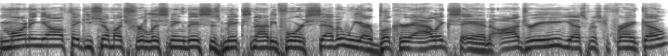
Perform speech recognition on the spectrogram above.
morning, y'all. Thank you so much for listening. This is Mix 94.7. We are Booker, Alex, and Audrey. Yes, Mr. Franco.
